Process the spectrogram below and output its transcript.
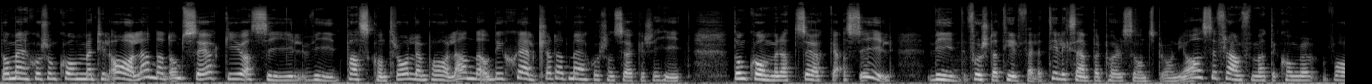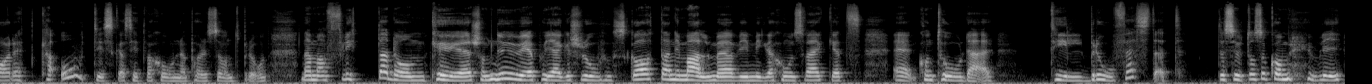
De människor som kommer till Arlanda de söker ju asyl vid passkontrollen på Arlanda och det är självklart att människor som söker sig hit de kommer att söka asyl vid första tillfället, till exempel på Öresundsbron. Jag ser framför mig att det kommer vara rätt kaotiska situationer på Öresundsbron när man flyttar de köer som nu är på Jägersrosgatan i Malmö vid Migrationsverkets eh, kontor där till brofästet Dessutom så kommer det bli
